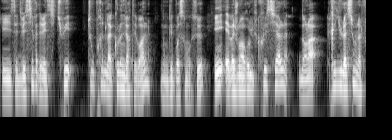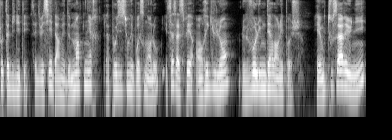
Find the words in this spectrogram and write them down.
Et cette vessie en fait elle est située tout près de la colonne vertébrale, donc des poissons osseux, et elle va jouer un rôle crucial dans la régulation de la flottabilité. Cette vessie permet de maintenir la position des poissons dans l'eau, et ça, ça se fait en régulant le volume d'air dans les poches. Et donc tout ça réuni,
